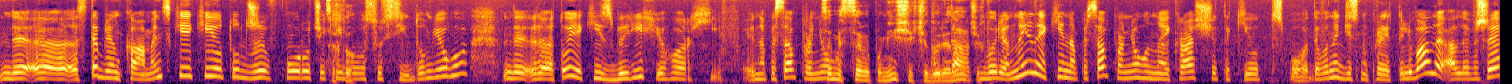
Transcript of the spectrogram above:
е, Стеблін Каменський, який отут жив поруч, який був сусідом його, той, який зберіг його архів, і написав про нього Це місцевий поміщик чи дворянин? так, чи дворянин, який написав про нього найкращі такі от спогади. Вони дійсно приятелювали, але вже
